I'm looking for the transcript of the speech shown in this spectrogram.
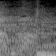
llama.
